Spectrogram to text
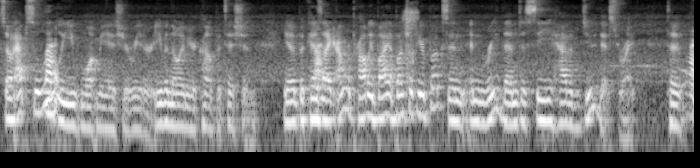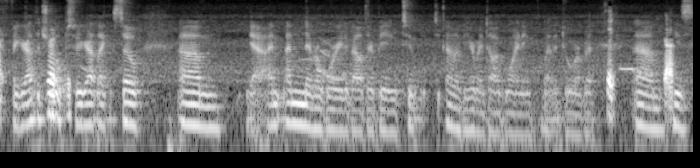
So absolutely, you want me as your reader, even though I'm your competition. You know, because Right. like I'm going to probably buy a bunch of your books and, and read them to see how to do this right, to Right. figure out the tropes, figure out like so. Um, yeah, I'm, I'm never worried about there being too. I don't know if you hear my dog whining by the door, but um, Yeah. he's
